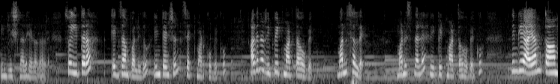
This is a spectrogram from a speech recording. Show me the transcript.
ಇಂಗ್ಲೀಷ್ನಲ್ಲಿ ಹೇಳೋದಾದರೆ. ಸೊ ಈ ಥರ ಎಕ್ಸಾಂಪಲ್ ಇದು. ಇಂಟೆನ್ಷನ್ ಸೆಟ್ ಮಾಡ್ಕೋಬೇಕು. ಅದನ್ನು ರಿಪೀಟ್ ಮಾಡ್ತಾ ಹೋಗಬೇಕು. ಮನಸ್ಸಲ್ಲೇ, ಮನಸ್ಸಿನಲ್ಲೇ ರಿಪೀಟ್ ಮಾಡ್ತಾ ಹೋಗಬೇಕು. ನಿಮಗೆ ಐ ಆಮ್ ಕಾಮ್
